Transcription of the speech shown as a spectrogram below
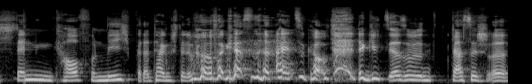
ständigen Kauf von Milch bei der Tankstelle immer vergessen hat einzukaufen. Da gibt's ja so klassische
